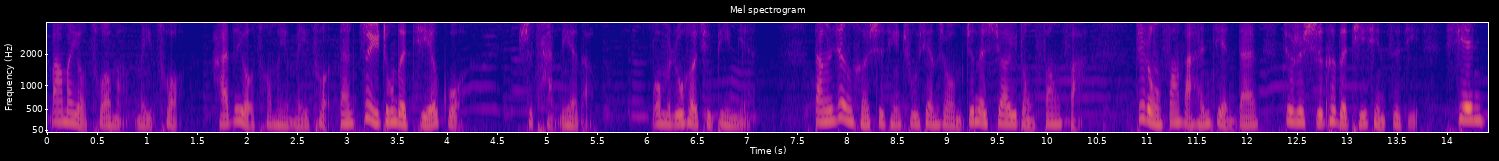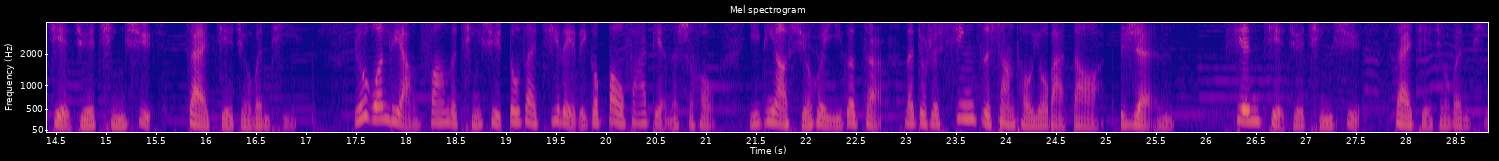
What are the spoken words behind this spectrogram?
妈妈有错吗？没错。孩子有错吗？也没错。但最终的结果是惨烈的。我们如何去避免？当任何事情出现的时候，我们真的需要一种方法。这种方法很简单，就是时刻的提醒自己：先解决情绪，再解决问题。如果两方的情绪都在积累的一个爆发点的时候，一定要学会一个字儿，那就是心字上头有把刀啊，忍。先解决情绪，再解决问题。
